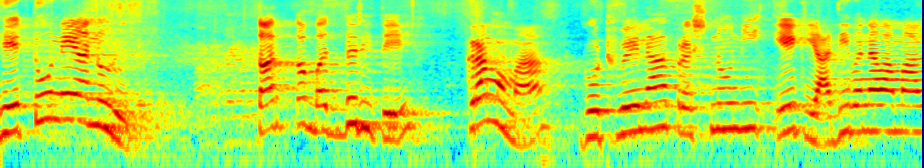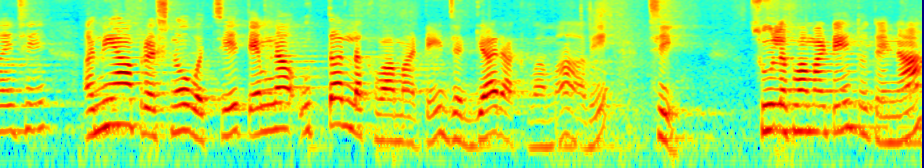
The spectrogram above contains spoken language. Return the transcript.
હેતુને અનુરૂપ તર્કબદ્ધ રીતે ક્રમમાં ગોઠવેલા પ્રશ્નોની એક યાદી બનાવવામાં આવે છે. અને આ પ્રશ્નો વચ્ચે તેમના ઉત્તર લખવા માટે જગ્યા રાખવામાં આવે છે. શું લખવા માટે? તો તેના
